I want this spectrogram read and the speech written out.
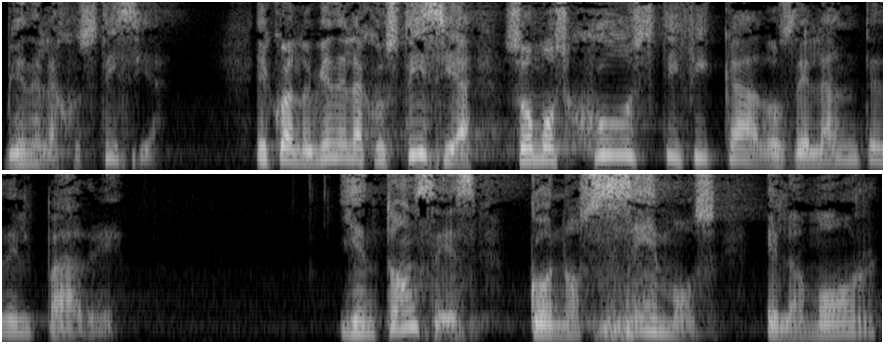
viene la justicia y cuando viene la justicia, somos justificados delante del Padre. Y entonces conocemos el amor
